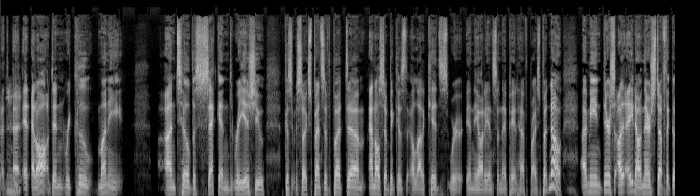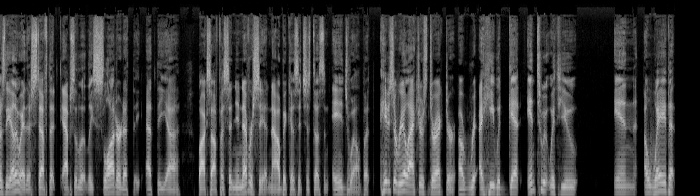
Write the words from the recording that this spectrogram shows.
at- Mhm. at, at all. It didn't recoup money until the second reissue because it was so expensive. But um, and also because a lot of kids were in the audience and they paid half price. But no, I mean, there's uh, you know, and there's stuff that goes the other way. There's stuff that absolutely slaughtered at the at the uh, box office, and you never see it now because it just doesn't age well. But he was a real actor's director. A, re- a he would get into it with you in a way that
